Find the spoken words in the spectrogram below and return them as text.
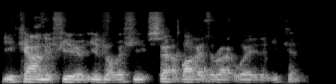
you can if you you know if you set about it the right way, then you can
